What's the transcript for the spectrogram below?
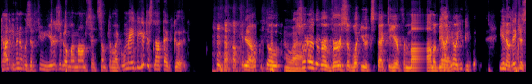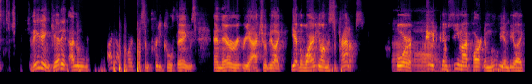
God, even it was a few years ago, my mom said something like, Well, maybe you're just not that good. okay. You know, so Oh, wow. sort of the reverse of what you expect to hear from mama being like, No, you can you know, they just they didn't get it. I mean, I got parts of some pretty cool things, and their re- reaction would be like, Yeah, but why aren't you on the Sopranos? Or they would come see my part in a movie and be like,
